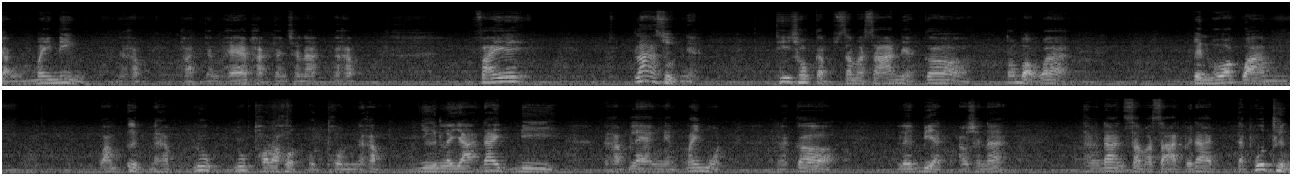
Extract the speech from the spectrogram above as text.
ยังไม่นิ่งนะครับ ผัดกันแพ้ผัดกันชนะนะครับ ไฟ ล่าสุดเนี่ย ที่ชกกับซามาซาร์เนี่ยก็ต้องบอกว่า เป็นเพราะว่าความความอึดนะครับ ลูกลูกทรหดอดทนนะครับ ยืนระยะได้ดีนะครับ แรงเนี่ยไม่หมดนะก็เลยเบียดเอาชนะทางด้านซามาซาร์ไปได้ แต่พูดถึง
